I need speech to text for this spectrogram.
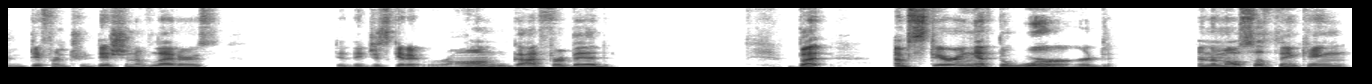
different tradition of letters? Did they just get it wrong? God forbid. But I'm staring at the word and I'm also thinking,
